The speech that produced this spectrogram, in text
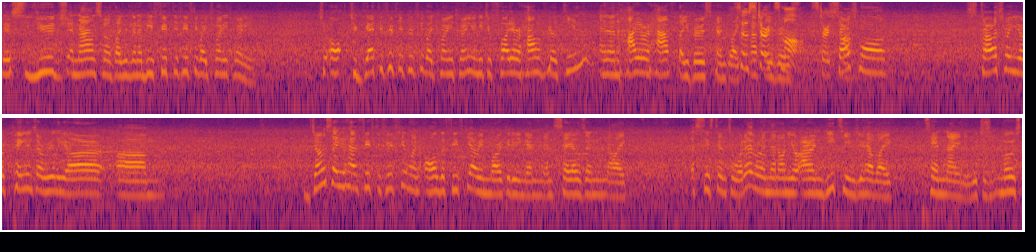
this huge announcement like we're going to be 50-50 by 2020. To, uh, to get to 50-50 by 2020, you need to fire half of your team and then hire half diverse kind like so start diverse. small. Start, Start small. small. Start where your pains are really are. Um, don't say you have 50-50 when all the 50 are in marketing and, and sales and like assistants or whatever, and then on your R&D teams you have like 10-90, which is most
